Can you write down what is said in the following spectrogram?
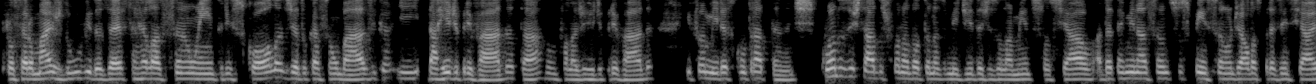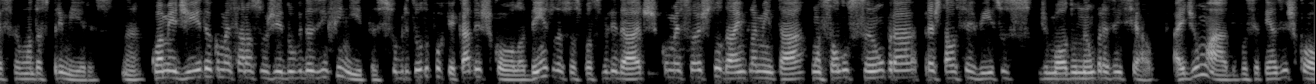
trouxeram mais dúvidas é essa relação entre escolas de educação básica e da rede privada, tá? Vamos falar de rede privada e famílias contratantes. Quando os estados foram adotando as medidas de isolamento social, a determinação de suspensão de aulas presenciais foi uma das primeiras, né? Com a medida começaram a surgir dúvidas infinitas, sobretudo porque cada escola, dentro das suas possibilidades, começou a estudar e implementar uma solução para prestar os serviços de modo não presencial. Aí de um lado, você tem as escolas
